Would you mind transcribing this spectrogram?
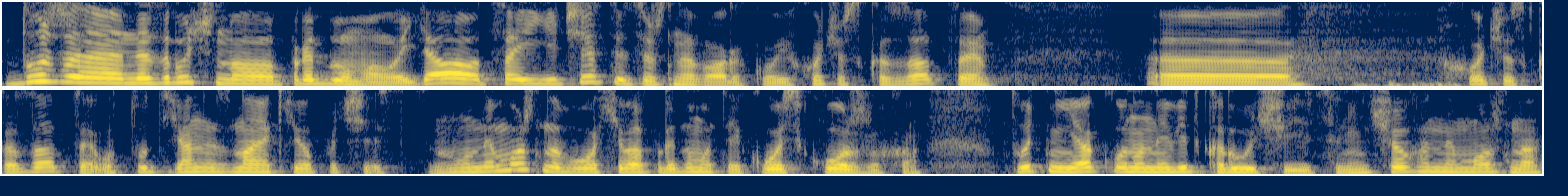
Дуже незручно придумали. Я оце її чистив цю жниварку і хочу сказати. Е, хочу сказати, отут я не знаю, як його почистити. Ну, не можна було хіба придумати якогось кожуха. Тут ніяк воно не відкручується, нічого не можна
